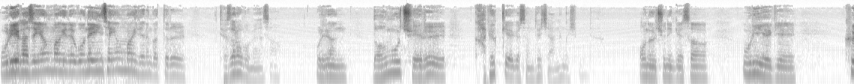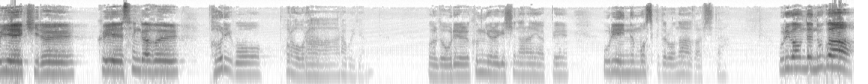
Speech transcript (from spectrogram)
우리의 가정이 엉망이 되고 내 인생이 엉망이 되는 것들을 되돌아보면서 우리는 너무 죄를 가볍게 여겨서는 되지 않는 것입니다. 오늘 주님께서 우리에게 그의 길을, 그의 생각을 버리고 돌아오라 라고 얘기합니다. 오늘도 우리를 극률히 계신 하나님 앞에 우리의 있는 모습 그대로 나아갑시다. 우리 가운데 누가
